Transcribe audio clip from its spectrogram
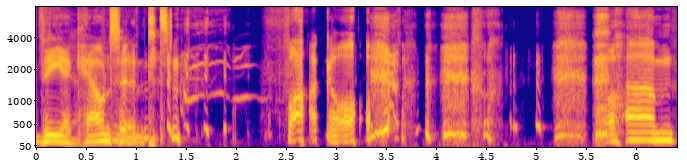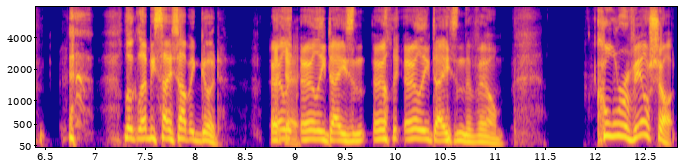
the accountant. fuck off. um, look, let me say something good. Early, Okay. early days in early early days in the film. Cool reveal shot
